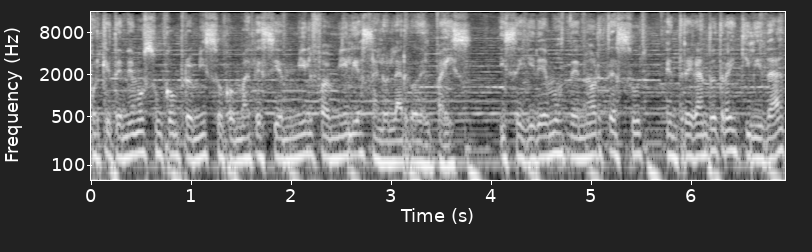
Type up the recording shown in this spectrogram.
porque tenemos un compromiso con más de 100.000 familias a lo largo del país y seguiremos de norte a sur entregando tranquilidad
